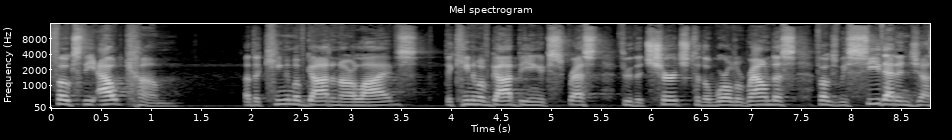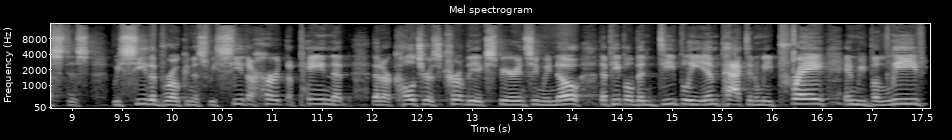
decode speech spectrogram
Folks, the outcome of the kingdom of God in our lives, the kingdom of God being expressed through the church to the world around us, folks, we see that injustice. We see the brokenness. We see the hurt, the pain that, that our culture is currently experiencing. We know that people have been deeply impacted, and we pray and we believe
